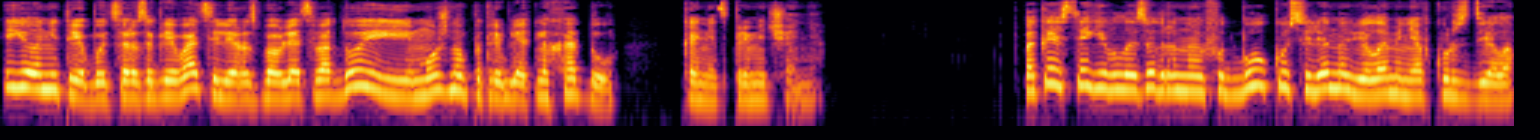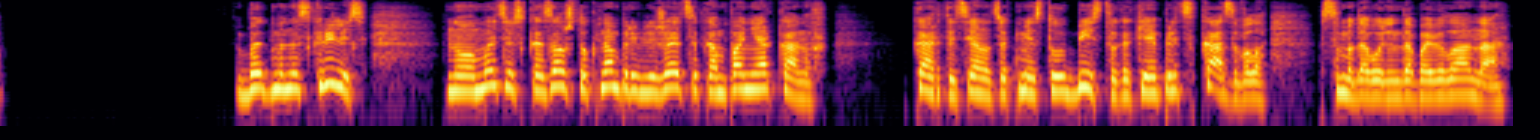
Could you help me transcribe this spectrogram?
Ее не требуется разогревать или разбавлять водой, и можно употреблять на ходу. Конец примечания. Пока я стягивала изодранную футболку, Селена ввела меня в курс дела. Бэгмены скрылись, но Мэтью сказал, что к нам приближается компания арканов. Карты тянутся к месту убийства, как я и предсказывала, самодовольно добавила она.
